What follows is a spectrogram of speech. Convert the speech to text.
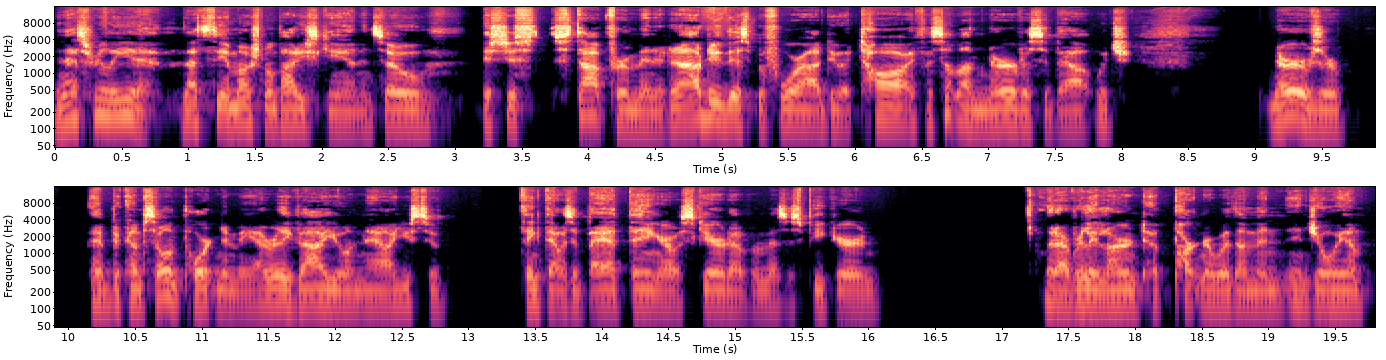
And that's really it. That's the emotional body scan. And so it's just stop for a minute. And I'll do this before I do a talk. If it's something I'm nervous about, which nerves are have become so important to me. I really value them now. I used to think that was a bad thing or I was scared of them as a speaker. But I really learned to partner with them and enjoy them.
